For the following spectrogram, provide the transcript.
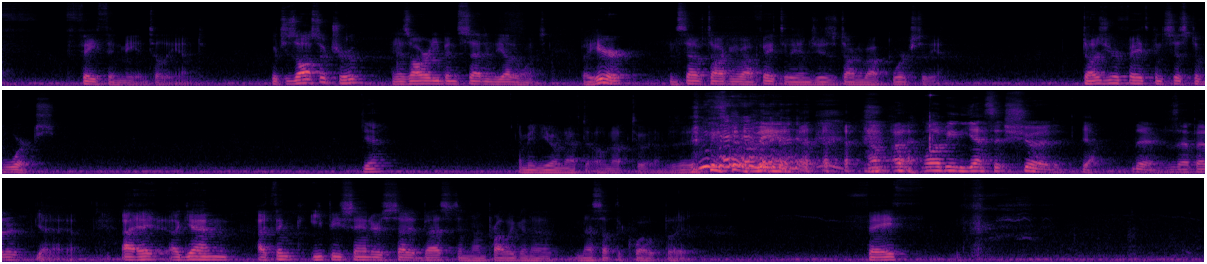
faith in me until the end, which is also true and has already been said in the other ones. But here, instead of talking about faith to the end, Jesus is talking about works to the end. Does your faith consist of works? Yeah. I mean, you don't have to own up to it. I'm just. I mean, um, uh, well, I mean, yes, it should. yeah, There. Is that better? yeah, yeah. yeah. I, again, I think E.P. Sanders said it best, and I'm probably gonna mess up the quote, but faith.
